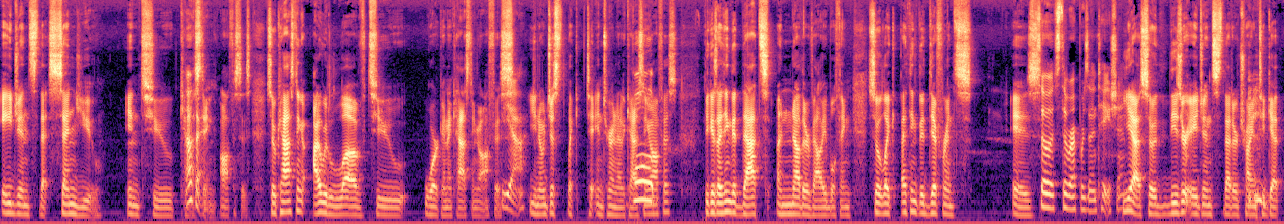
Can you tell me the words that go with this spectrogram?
agents that send you into casting offices. So, casting, I would love to work in a casting office. Yeah. you know, just like to intern at a casting Well- office because I think that that's another valuable thing. So, like, I think the difference is So it's the representation. yeah, so these are agents that are trying to get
